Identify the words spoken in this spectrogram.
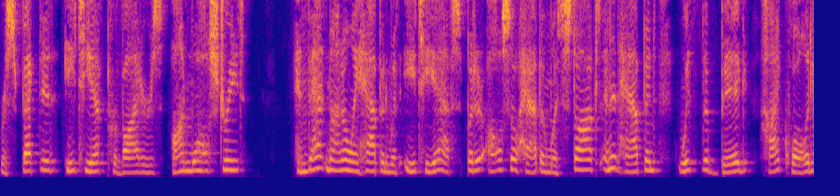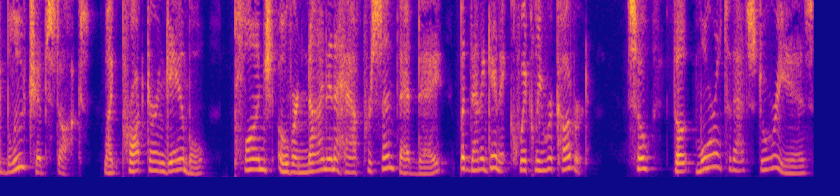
respected ETF providers on Wall Street. And that not only happened with ETFs, but it also happened with stocks and it happened with the big high quality blue chip stocks like Procter and Gamble plunged over nine and a half percent that day. But then again, it quickly recovered. So the moral to that story is,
